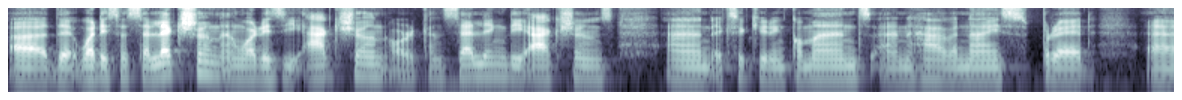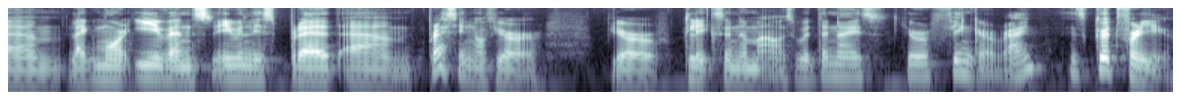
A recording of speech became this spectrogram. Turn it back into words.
uh, the, what is a selection and what is the action or canceling the actions and executing commands and have a nice spread, um, like more even, evenly spread um, pressing of your your clicks in the mouse with the nice your finger, right? It's good for you.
